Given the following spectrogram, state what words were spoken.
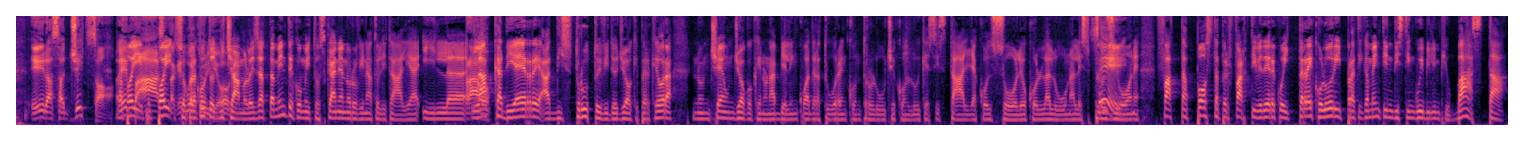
e la saggezza. Ma e poi, basta, poi soprattutto diciamolo, esattamente come i toscani hanno rovinato l'Italia, il, l'HDR ha distrutto i videogiochi perché ora non c'è un gioco che non abbia l'inquadratura in controluce con lui che si staglia col sole o con la luna, l'esplosione, sì. fatta apposta per farti vedere quei tre colori praticamente indistinguibili in più. Basta!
